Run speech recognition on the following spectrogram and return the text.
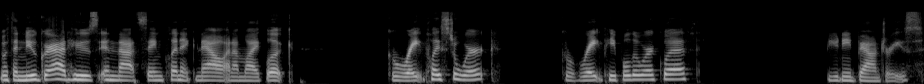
with a new grad who's in that same clinic now. And I'm like, look, great place to work, great people to work with. You need boundaries.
